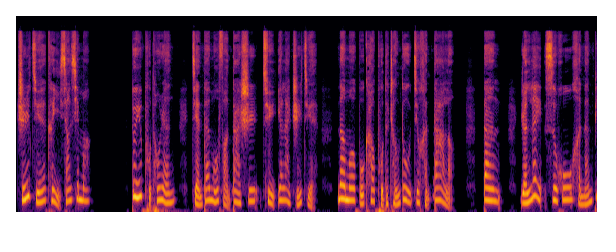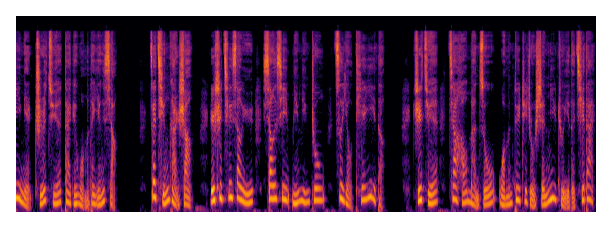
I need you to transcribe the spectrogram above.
直觉可以相信吗？对于普通人，简单模仿大师去依赖直觉。那么不靠谱的程度就很大了，但人类似乎很难避免直觉带给我们的影响。在情感上，人是倾向于相信冥冥中自有天意的，直觉恰好满足我们对这种神秘主义的期待。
